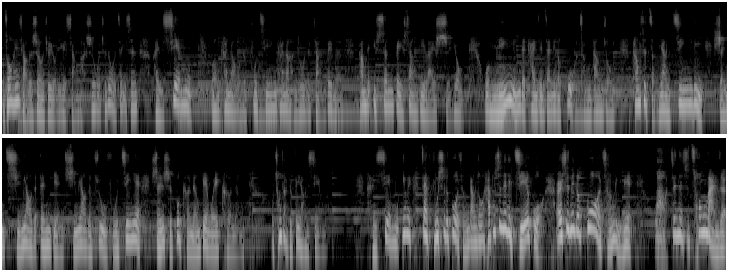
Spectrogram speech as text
我从很小的时候就有一个想法，是我觉得我这一生很羡慕，我很看到我的父亲，看到很多我的长辈们，他们的一生被上帝来使用。我明明的看见在那个过程当中，他们是怎么样经历神奇妙的恩典、奇妙的祝福，经验神使不可能变为可能。我从小就非常羡慕，很羡慕，因为在服侍的过程当中，还不是那个结果，而是那个过程里面，哇，真的是充满着。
